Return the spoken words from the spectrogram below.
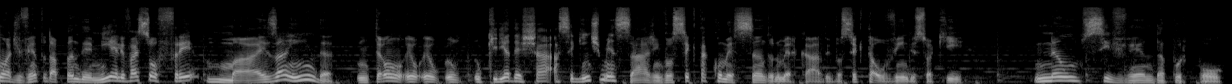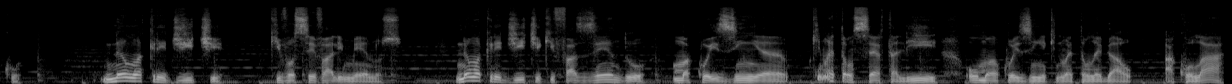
o advento da pandemia, ele vai sofrer mais ainda. Então, eu, eu, eu, eu queria deixar a seguinte mensagem: você que está começando no mercado e você que está ouvindo isso aqui, não se venda por pouco. Não acredite que você vale menos. Não acredite que fazendo uma coisinha que não é tão certa ali, ou uma coisinha que não é tão legal acolá,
